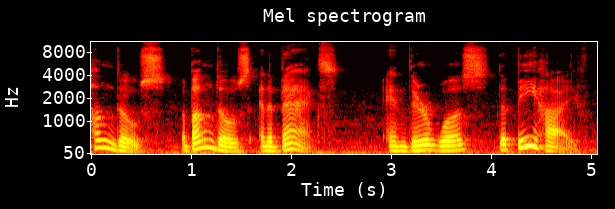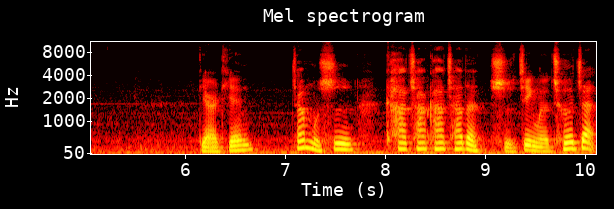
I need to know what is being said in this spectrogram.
bundles, bundles and bags, and there was the beehive. 第二天，詹姆士咔嚓咔嚓地驶进了车站。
